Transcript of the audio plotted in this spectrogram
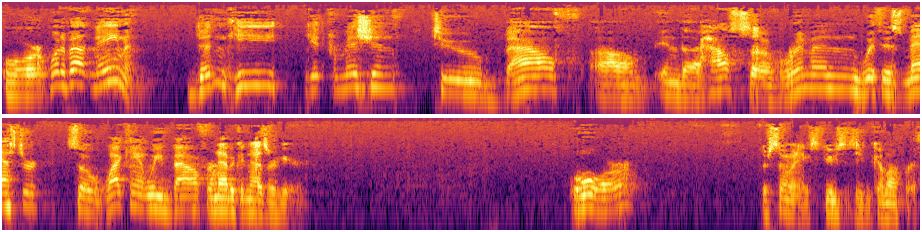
Or what about Naaman? Didn't he get permission to bow um, in the house of Rimmon with his master? So why can't we bow for Nebuchadnezzar here? Or there's so many excuses you can come up with.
